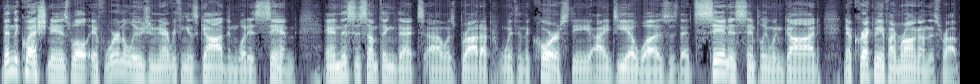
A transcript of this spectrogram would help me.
Then the question is, well, if we're an illusion and everything is God, then what is sin? And this is something that uh, was brought up within the course. The idea was is that sin is simply when God. Now, correct me if I'm wrong on this, Rob.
